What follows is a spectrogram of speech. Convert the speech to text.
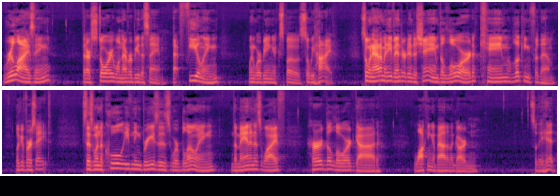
Realizing that our story will never be the same, that feeling when we're being exposed. So we hide. So when Adam and Eve entered into shame, the Lord came looking for them. Look at verse 8. It says, When the cool evening breezes were blowing, the man and his wife heard the Lord God walking about in the garden. So they hid.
